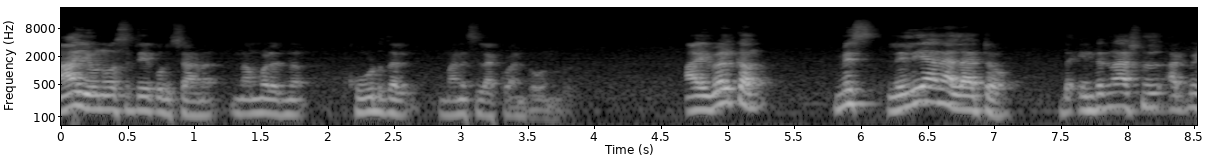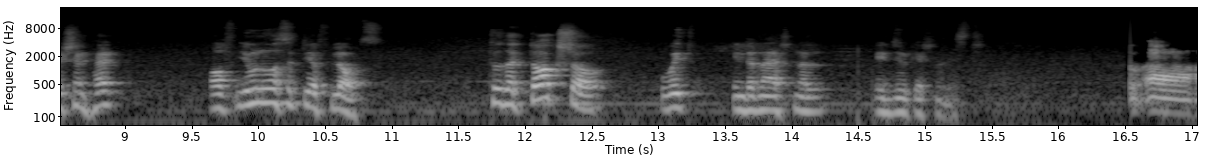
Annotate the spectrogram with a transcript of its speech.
ആ യൂണിവേഴ്സിറ്റിയെക്കുറിച്ചാണ് നമ്മൾ ഇന്ന് കൂടുതൽ മനസ്സിലാക്കുവാൻ പോകുന്നത്. I welcome Miss Liliana Latto the international admission head of university of Lodz to the talk show with international educationalist. Uh,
